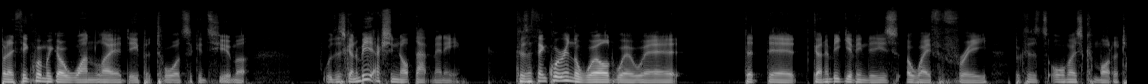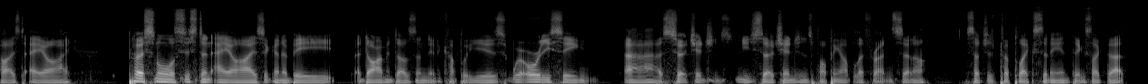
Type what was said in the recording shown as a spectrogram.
But I think when we go one layer deeper towards the consumer, well, there's going to be actually not that many, because I think we're in the world where we're that they're going to be giving these away for free because it's almost commoditized AI. Personal assistant AIs are going to be a dime a dozen in a couple of years. We're already seeing uh, search engines, new search engines popping up left, right, and center, such as Perplexity and things like that.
